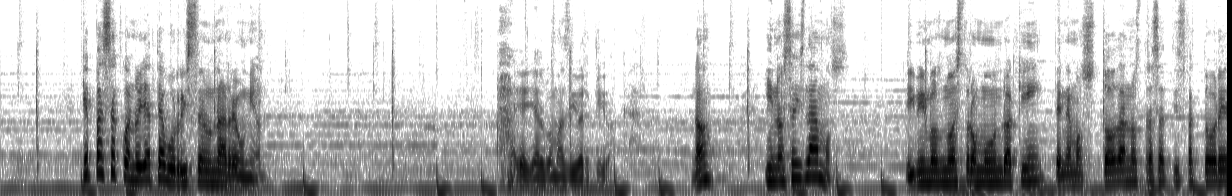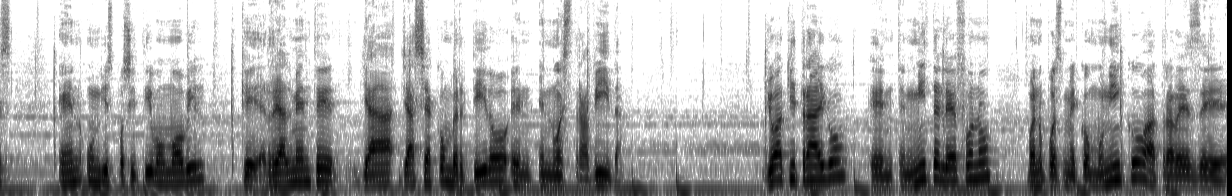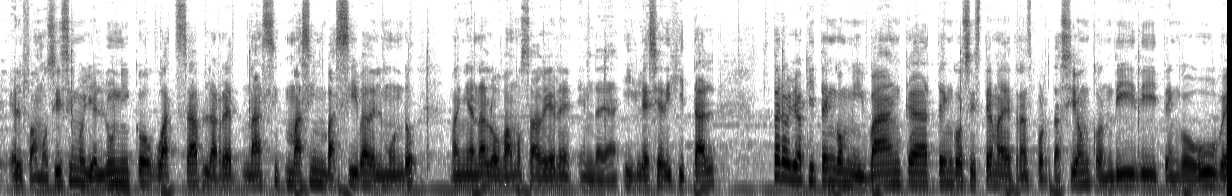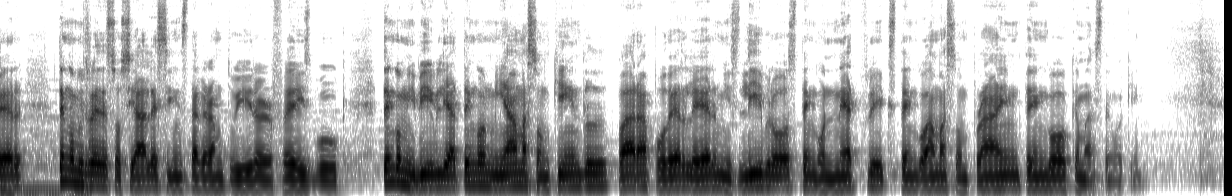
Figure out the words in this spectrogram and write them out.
¿Qué pasa cuando ya te aburriste en una reunión? hay algo más divertido acá, ¿no? Y nos aislamos. Vivimos nuestro mundo aquí, tenemos todas nuestras satisfactores en un dispositivo móvil que realmente ya, ya se ha convertido en, nuestra vida. Yo aquí traigo en, mi teléfono, bueno, pues me comunico a través del el famosísimo y el único WhatsApp, la red más, invasiva del mundo. Mañana lo vamos a ver en la iglesia digital pero yo aquí tengo mi banca, tengo sistema de transportación con Didi, tengo Uber, tengo mis redes sociales, Instagram, Twitter, Facebook, tengo mi Biblia, tengo mi Amazon Kindle para poder leer mis libros, tengo Netflix, tengo Amazon Prime, tengo, ¿qué más tengo aquí?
